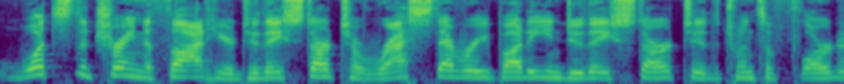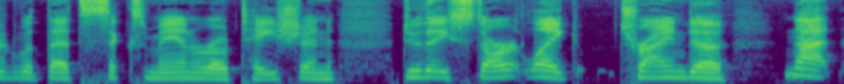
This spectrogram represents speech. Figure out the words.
what's the train of thought here? Do they start to rest everybody and do they start to the Twins have flirted with that six man rotation? Do they start like trying to not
